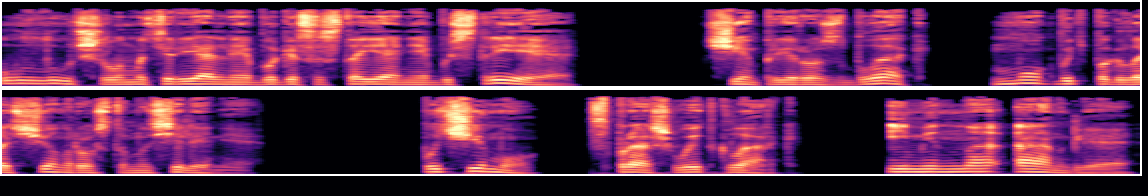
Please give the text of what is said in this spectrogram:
улучшила материальное благосостояние быстрее, чем прирост благ мог быть поглощен ростом населения. Почему, спрашивает Кларк, именно Англия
